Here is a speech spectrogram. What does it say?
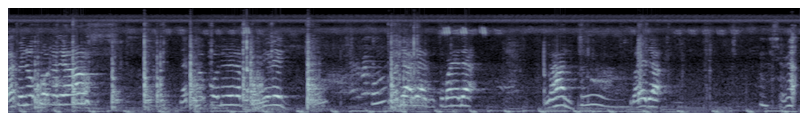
Sa pinupo na niya! Sa pinupo na niya na gilid! Ada, ada, subaya ada. Nahan, ada. Hmm, Sarap.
